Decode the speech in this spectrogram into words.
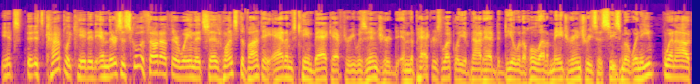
It's it's complicated, and there's a school of thought out there, Wayne, that says once Davante Adams came back after he was injured, and the Packers luckily have not had to deal with a whole lot of major injuries this season, but when he went out,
